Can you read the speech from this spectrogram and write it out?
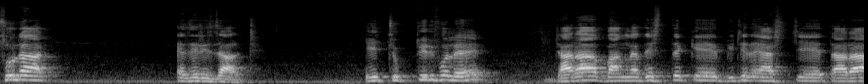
sooner as a result এই চুক্তির ফলে যারা বাংলাদেশ থেকে ব্রিটেনে আসছে, তারা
